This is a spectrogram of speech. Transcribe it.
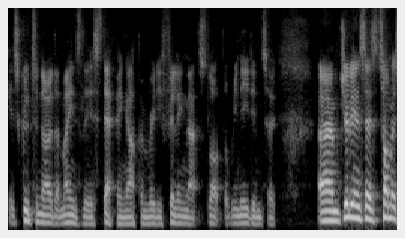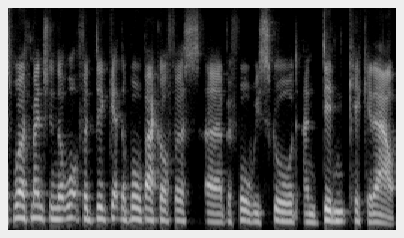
it's good to know that Mainsley is stepping up and really filling that slot that we need him to. Um, Julian says, Tom, it's worth mentioning that Watford did get the ball back off us uh, before we scored and didn't kick it out.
